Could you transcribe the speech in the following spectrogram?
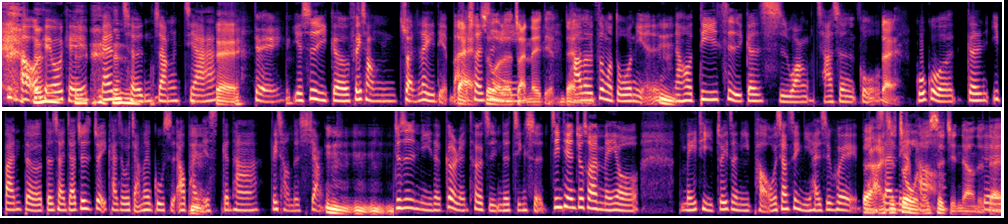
好，OK，OK，甘城张家，对对，也是一个非常转泪点吧，算是我的转泪点。爬了这么多年，嗯，然后第一次跟死亡擦身而过。对，果果跟一般的登山家，就是最一开始我讲那个故事，Alpinist 跟他非常的像。嗯嗯嗯，就是你的个人特质，你的精神，今天就算没有。媒体追着你跑，我相信你还是会对，还是做我的事情这样的。对对，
